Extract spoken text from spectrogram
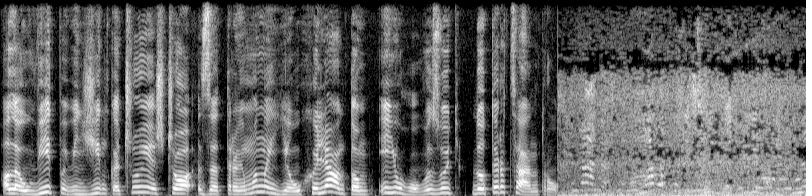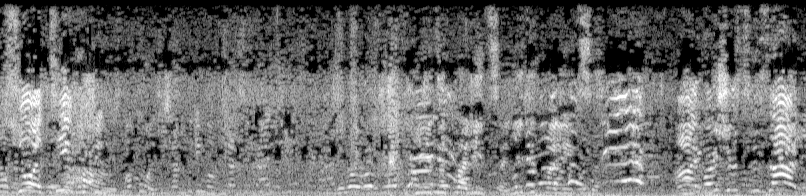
але у відповідь жінка чує, що затриманий є ухилянтом і його везуть до терцентру. Все, тихо. Едет полиция, едет полиция. А, его еще связали,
